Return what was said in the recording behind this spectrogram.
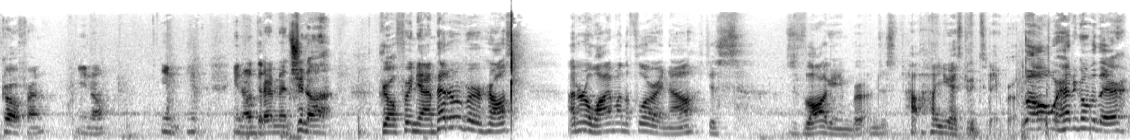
girlfriend, you know, you, you know, did I mention a girlfriend? Yeah, I'm heading over to her house. I don't know why I'm on the floor right now, just just vlogging, bro. I'm just, how, how you guys doing today, bro? Well, we're heading over there.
